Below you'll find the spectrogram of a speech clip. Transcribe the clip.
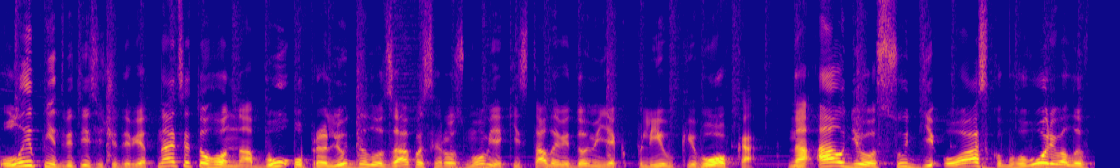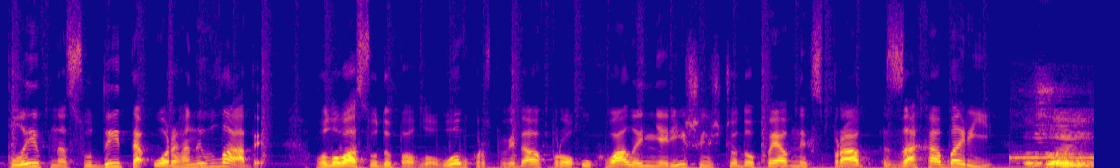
У липні 2019-го набу оприлюднило записи розмов, які стали відомі як плівки Вовка. На аудіо судді ОАСК обговорювали вплив на суди та органи влади. Голова суду Павло Вовк розповідав про ухвалення рішень щодо певних справ за хабарі. Ну что, они,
